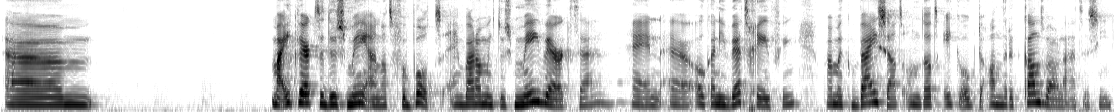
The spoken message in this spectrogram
Ehm, maar ik werkte dus mee aan dat verbod. En waarom ik dus meewerkte en eh, ook aan die wetgeving, waarom ik erbij zat, omdat ik ook de andere kant wou laten zien.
